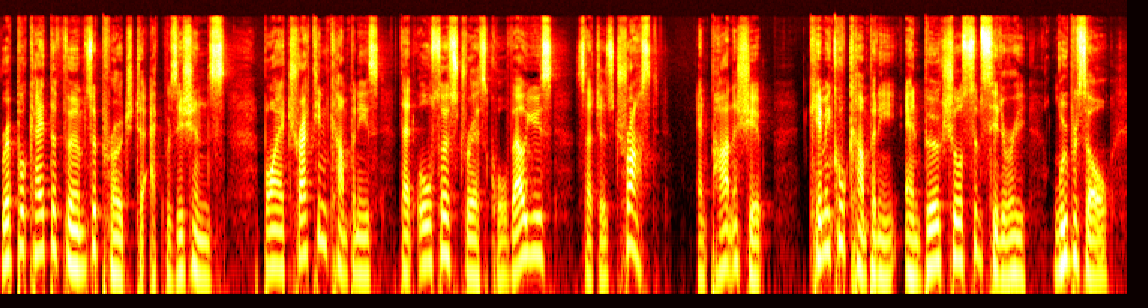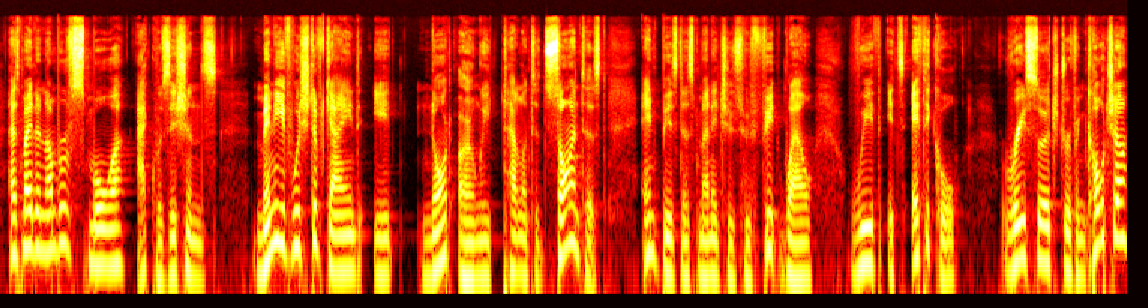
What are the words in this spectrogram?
replicate the firm's approach to acquisitions by attracting companies that also stress core values such as trust and partnership. Chemical company and Berkshire subsidiary Lubrizol has made a number of smaller acquisitions, many of which have gained it not only talented scientists and business managers who fit well with its ethical, research driven culture,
